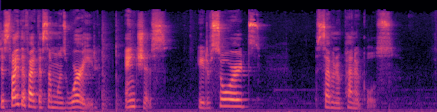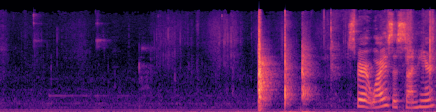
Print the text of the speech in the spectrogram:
Despite the fact that someone's worried, anxious, Eight of Swords, Seven of Pentacles. Spirit, why is the sun here?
